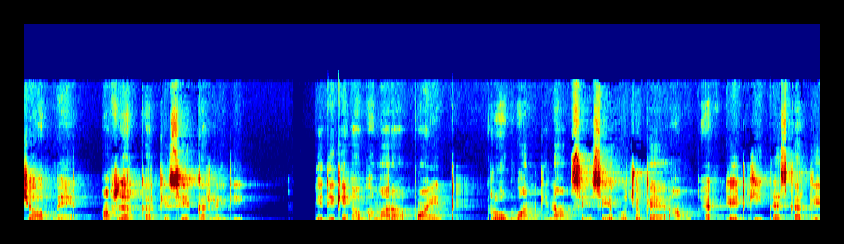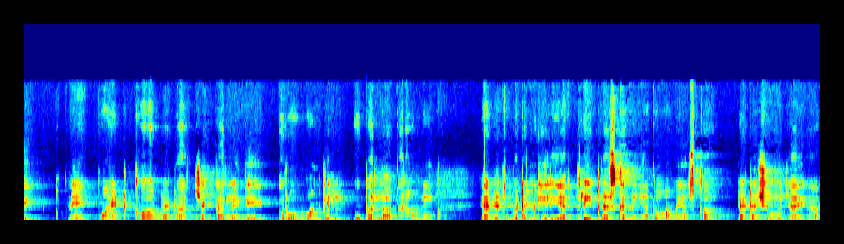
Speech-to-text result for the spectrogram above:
जॉब में ऑब्ज़र्व करके सेव कर लेगी। ये देखें, अब हमारा पॉइंट रोड वन के नाम से सेव हो चुका है। हम F8 की प्रेस करके अपने पॉइंट का डाटा चेक कर लेंगे। रोड वन के ऊपर लाकर हमने एडिट बटन के लिए F3 प्रेस करनी है तो हमें उसका डाटा शो हो जाएगा।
